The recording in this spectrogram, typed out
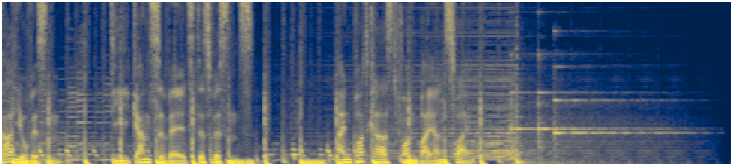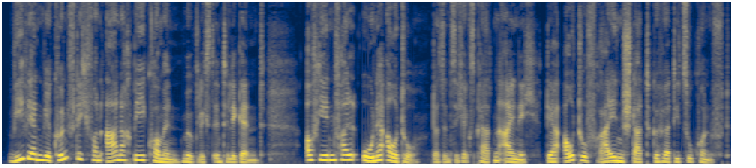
Radiowissen. Die ganze Welt des Wissens. Ein Podcast von Bayern 2. Wie werden wir künftig von A nach B kommen, möglichst intelligent? Auf jeden Fall ohne Auto. Da sind sich Experten einig. Der autofreien Stadt gehört die Zukunft.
